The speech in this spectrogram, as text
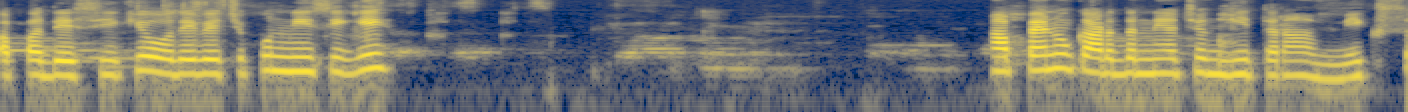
ਆਪਾਂ ਦੇਸੀ ਘਿਓ ਦੇ ਵਿੱਚ ਭੁੰਨੀ ਸੀਗੀ। ਆਪਾਂ ਇਹਨੂੰ ਕਰ ਦਿੰਨੇ ਆ ਚੰਗੀ ਤਰ੍ਹਾਂ ਮਿਕਸ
